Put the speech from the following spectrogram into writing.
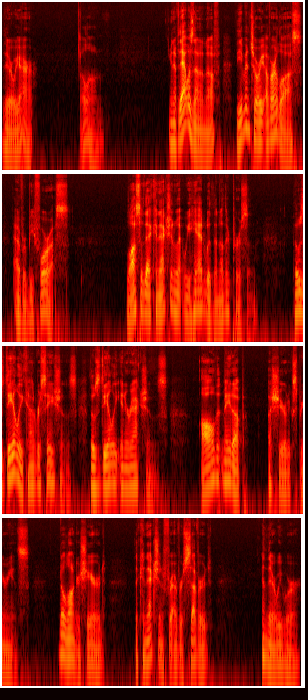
there we are, alone. And if that was not enough, the inventory of our loss ever before us. Loss of that connection that we had with another person. Those daily conversations, those daily interactions, all that made up a shared experience. No longer shared, the connection forever severed, and there we were.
